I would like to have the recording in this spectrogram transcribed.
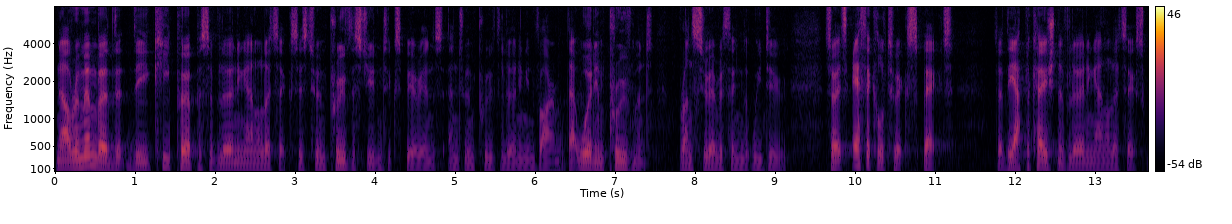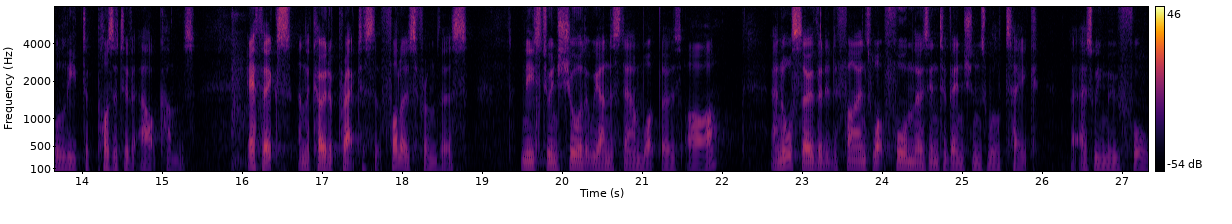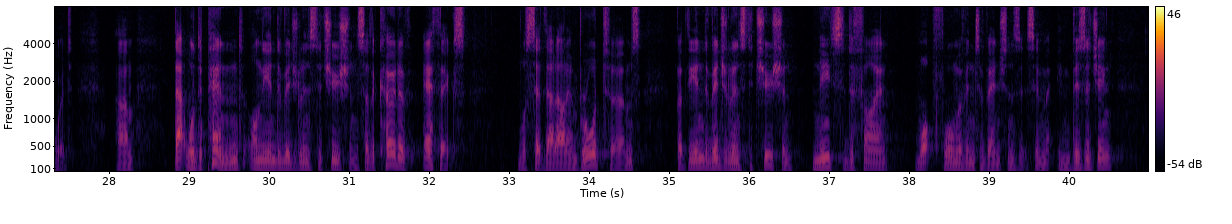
Now remember that the key purpose of learning analytics is to improve the student experience and to improve the learning environment. That word improvement runs through everything that we do. So it's ethical to expect that the application of learning analytics will lead to positive outcomes. Ethics and the code of practice that follows from this needs to ensure that we understand what those are and also that it defines what form those interventions will take uh, as we move forward. Um, that will depend on the individual institution. So the code of ethics will set that out in broad terms, but the individual institution needs to define what form of interventions it's envisaging,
